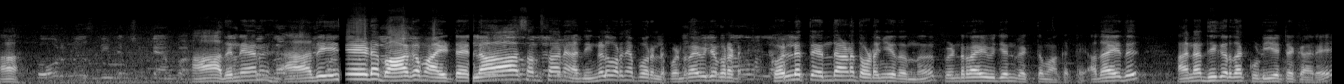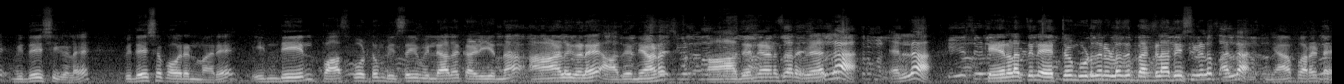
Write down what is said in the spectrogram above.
ആ. ആ അതന്നെയാണ് അത് ഇതിന്റെ ഭാഗമായിട്ട് എല്ലാ സംസ്ഥാന നിങ്ങൾ പറഞ്ഞ പോരല്ലോ. പിണറായി വിജയൻ പറയട്ടെ. കൊല്ലത്ത് എന്താണ് തുടങ്ങിയതെന്ന് പിണറായി വിജയൻ വ്യക്തമാക്കട്ടെ. അതായത് അനധികൃത കുടിയേറ്റക്കാരെ വിദേശികളെ വിദേശ പൗരന്മാരെ ഇന്ത്യയിൽ പാസ്പോർട്ടും വിസയും ഇല്ലാതെ കഴിയുന്ന ആളുകളെ അത് തന്നെയാണ്. അത് തന്നെയാണ് സാർ. അല്ല അല്ല. കേരളത്തിൽ ഏറ്റവും കൂടുതലുള്ളത് ബംഗ്ലാദേശികളും അല്ല. ഞാൻ പറയട്ടെ.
